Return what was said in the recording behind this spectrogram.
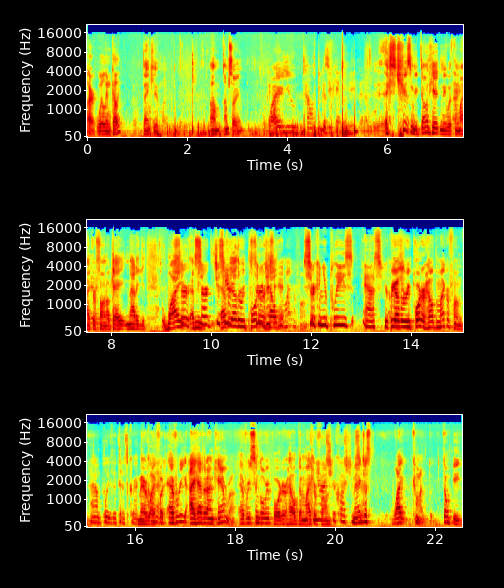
All right, William Kelly. Thank you. Um, I'm sorry. Why are you telling me? Because you can't behave. Excuse me, don't hit me with the microphone, okay? Not again. Why, Sir, I mean, sir, just every an- other reporter sir, just held the microphone. Sir, can you please ask your Every other reporter held the microphone. I don't believe that that's correct. Mayor Go. Lightfoot, every, I have it on camera. Every single reporter held the microphone. Can you ask your question, May I just, why, come on, don't be,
